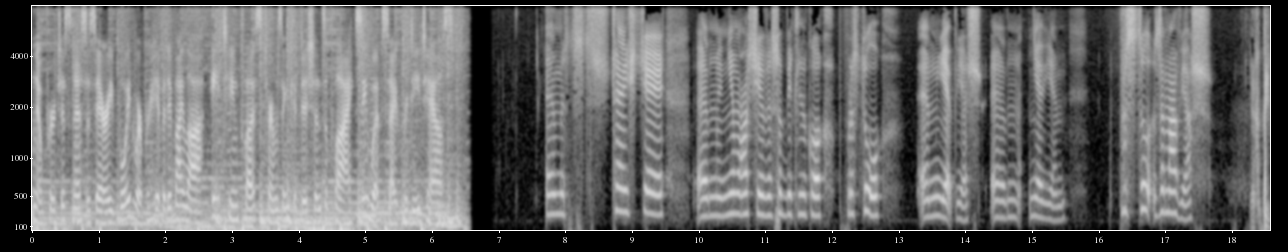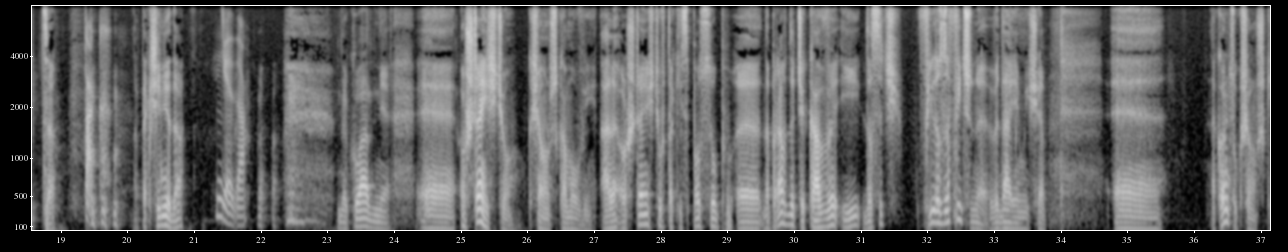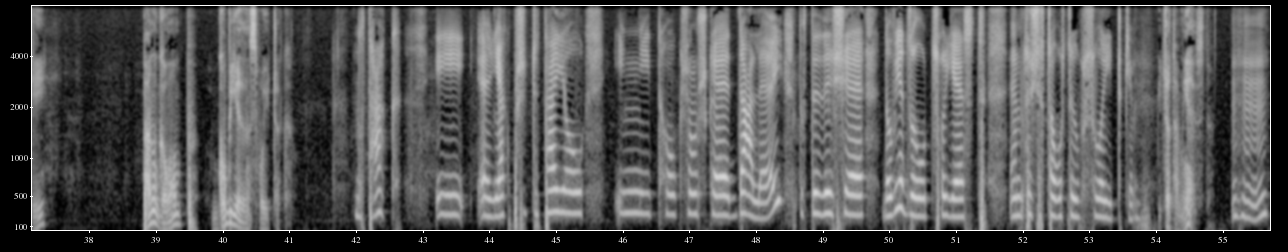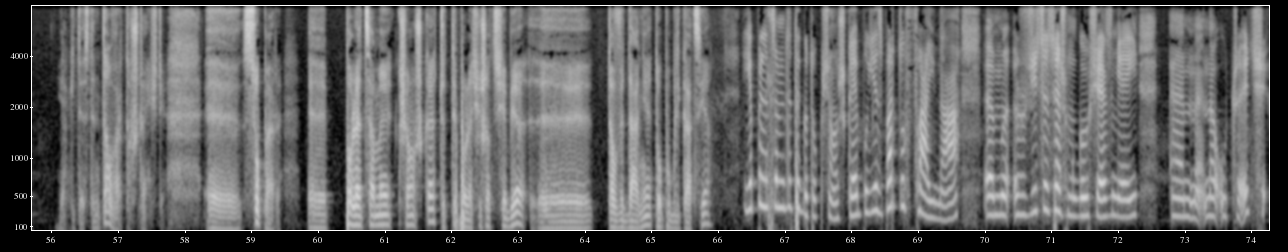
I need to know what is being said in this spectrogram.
No purchase necessary. Void where prohibited by law. 18 plus terms and conditions apply. See website for details. Em, szczęście em, nie ma się w sobie, tylko po prostu em, nie wiesz, em, nie wiem. Po prostu zamawiasz. Jak pizzę. Tak, A tak się nie da. nie da. Dokładnie. E, o szczęściu książka mówi, ale o szczęściu w taki sposób e, naprawdę ciekawy i dosyć filozoficzny, wydaje mi się. E, na końcu książki pan Gołąb gubi jeden słoiczek. No tak. I e, jak przeczytają inni tą książkę dalej, to wtedy się dowiedzą, co jest, co się stało z tym słoiczkiem. I co tam jest? Jaki to jest ten towar, to szczęście. E, super. E, polecamy książkę? Czy ty polecisz od siebie e, to wydanie, tą publikację? Ja polecam do tego tą książkę, bo jest bardzo fajna. Rodzice też mogą się z niej nauczyć.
